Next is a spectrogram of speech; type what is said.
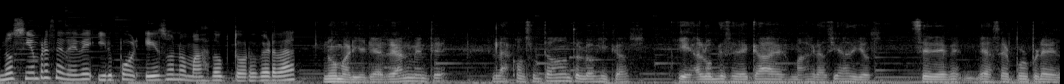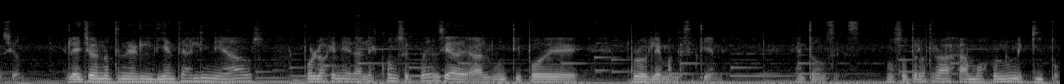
no siempre se debe ir por eso nomás, doctor, ¿verdad? No, María, realmente las consultas odontológicas, y es algo que se ve cada vez más, gracias a Dios, se deben de hacer por prevención. El hecho de no tener dientes alineados, por lo general es consecuencia de algún tipo de problema que se tiene. Entonces, nosotros trabajamos con un equipo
